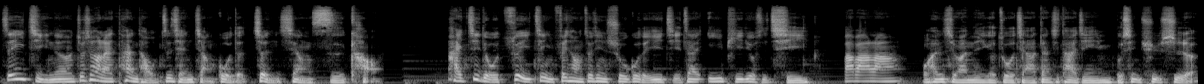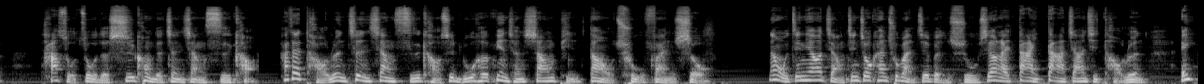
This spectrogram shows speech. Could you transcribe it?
这一集呢，就是要来探讨之前讲过的正向思考。还记得我最近非常最近说过的一集，在 EP 六十七，芭芭拉，我很喜欢的一个作家，但是他已经不幸去世了。他所做的失控的正向思考。他在讨论正向思考是如何变成商品到处贩售。那我今天要讲《今周刊》出版这本书，是要来带大家一起讨论：诶，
